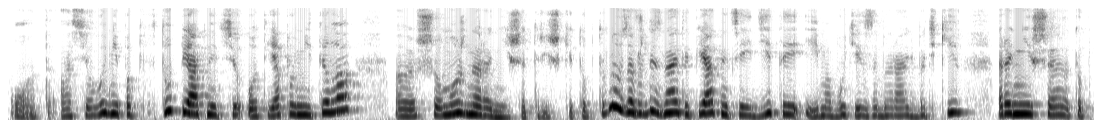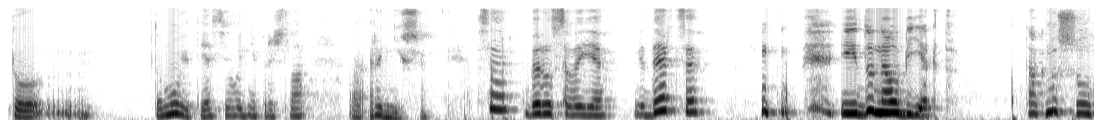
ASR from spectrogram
От. А сьогодні, в ту п'ятницю, от я помітила, що можна раніше трішки. Тобто, ну завжди, знаєте, п'ятниця і діти, і, мабуть, їх забирають батьки раніше. Тобто, тому от я сьогодні прийшла е, раніше. Все, беру своє відерце і йду на об'єкт. Так, ну що,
